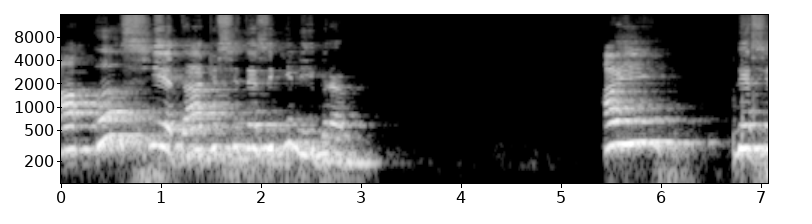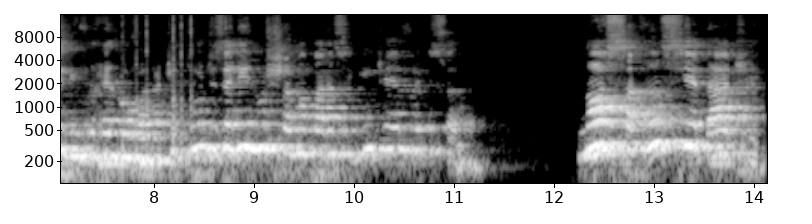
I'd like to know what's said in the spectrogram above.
a ansiedade se desequilibra. Aí, nesse livro Renovando Atitudes, ele nos chama para a seguinte reflexão: nossa ansiedade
